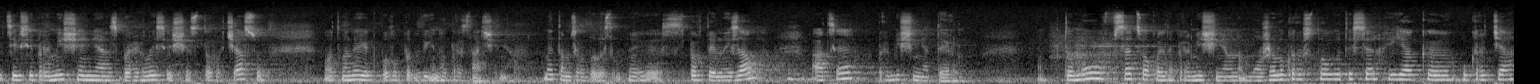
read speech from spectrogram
і ці всі приміщення збереглися ще з того часу. От вони як було подвійного призначення. Ми там зробили е, спортивний зал, а це приміщення. От Тому все цокольне приміщення воно може використовуватися як е, укриття.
